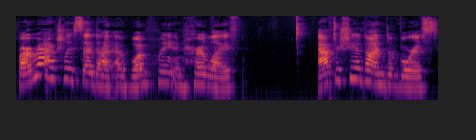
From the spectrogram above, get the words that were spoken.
Barbara actually said that at one point in her life, after she had gotten divorced,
